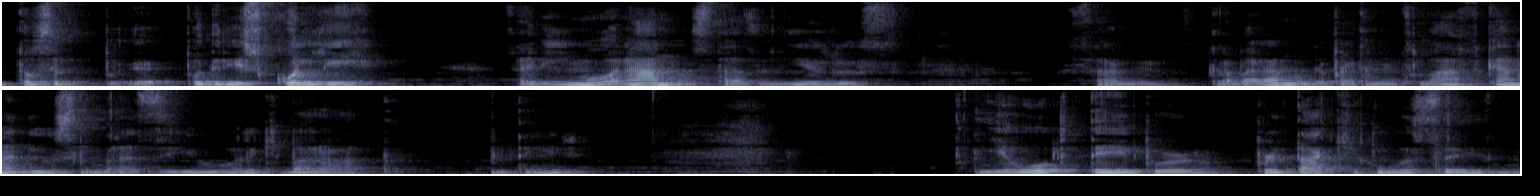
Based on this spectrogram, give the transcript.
Então você eh, poderia escolher, sabe, ir morar nos Estados Unidos, sabe, trabalhar num departamento lá, ficar na Nielsen Brasil, olha que barato, entende? E eu optei por, por estar aqui com vocês, né?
